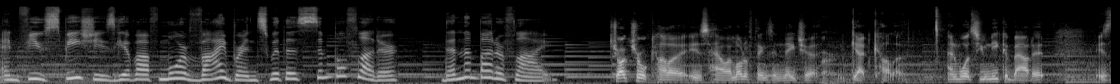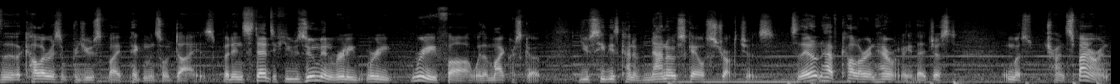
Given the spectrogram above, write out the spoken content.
And few species give off more vibrance with a simple flutter than the butterfly. Structural color is how a lot of things in nature get color. And what's unique about it is that the color isn't produced by pigments or dyes. But instead, if you zoom in really, really, really far with a microscope, you see these kind of nanoscale structures. So they don't have color inherently, they're just almost transparent.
